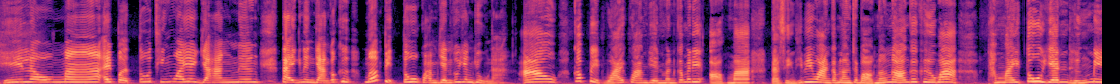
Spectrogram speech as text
พี่โลมาไอเปิดตู้ทิ้งไว้อะอย่างหนึ่งแต่อีกหนึ่งอย่างก็คือเมื่อปิดตู้ความเย็นก็ยังอยู่นะอ้าวก็ปิดไว้ความเย็นมันก็ไม่ได้ออกมา แต่สิ่งที่พี่วานกำลังจะบอกน้องๆก็คือว่า ทำไมตู้เย็นถึงมี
